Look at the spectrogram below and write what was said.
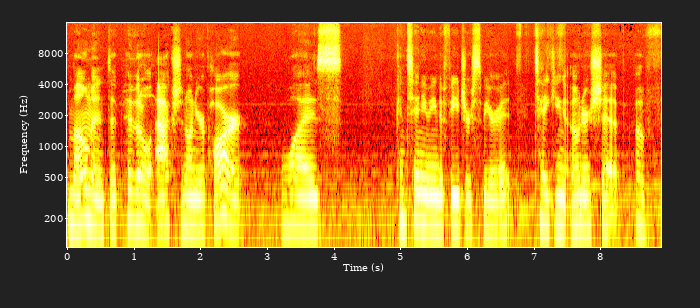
moment, the pivotal action on your part was continuing to feed your spirit, taking ownership of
